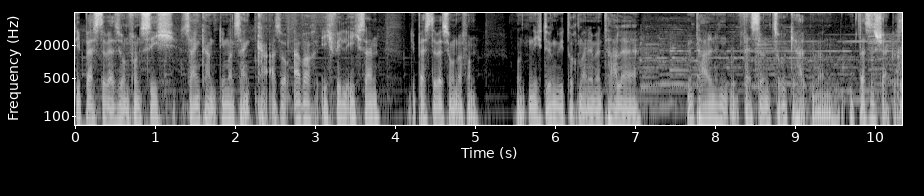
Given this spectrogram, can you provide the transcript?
die beste Version von sich sein kann, die man sein kann. Also einfach, ich will ich sein, die beste Version davon. Und nicht irgendwie durch meine mentale, mentalen Fesseln zurückgehalten werden. Und das ist Shackles.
